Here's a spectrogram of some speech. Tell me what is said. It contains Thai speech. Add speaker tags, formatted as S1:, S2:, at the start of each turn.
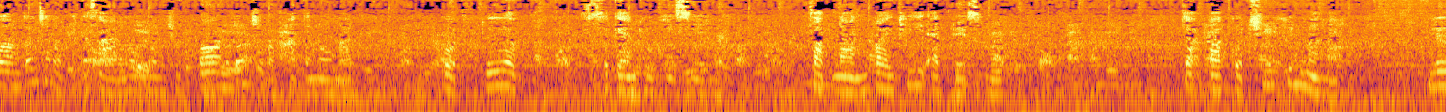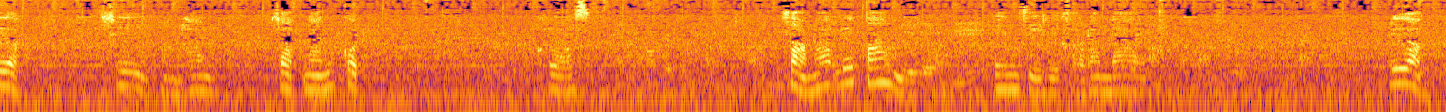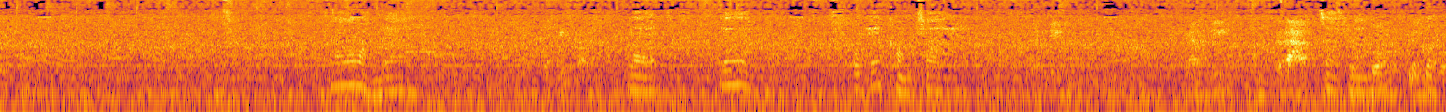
S1: วางต้นฉบับเอกสารลงบนชุดป้อนต้นฉบับอัตโนมัติ กดเลือก Scan to PC จากนั้นไปที่ Address Book จะปรากฏชื่อขึ้นมา เลือกชื่อของท่าน จากนั้นกด Close สามารถเลือกตั้งเป็นสีหรือขาวดำได้ เลือก หน้าหลังได้ และเลือกประเภทของไฟล์จากนั้นกด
